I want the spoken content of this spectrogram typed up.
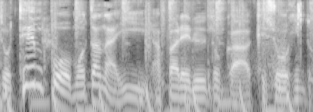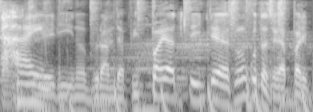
と店舗を持たないアパレルとか化粧品とか、はい。ジュエリーのブランドやっぱいっぱいやっていて、その子たちがやっぱり、こ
